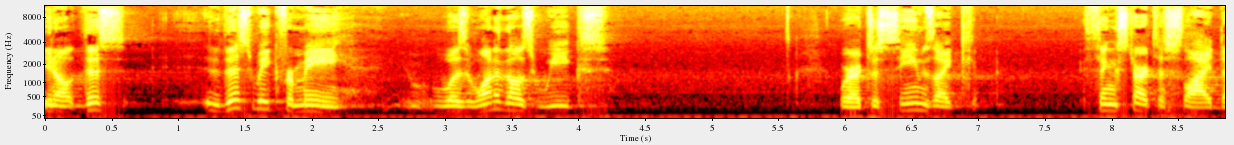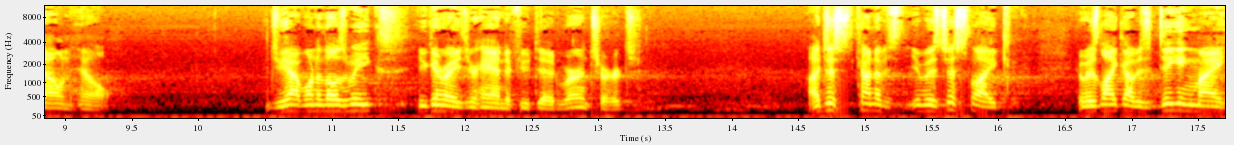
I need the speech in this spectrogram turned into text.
You know, this this week for me was one of those weeks where it just seems like things start to slide downhill. Did you have one of those weeks? You can raise your hand if you did. We're in church. I just kind of, it was just like, it was like I was digging my,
